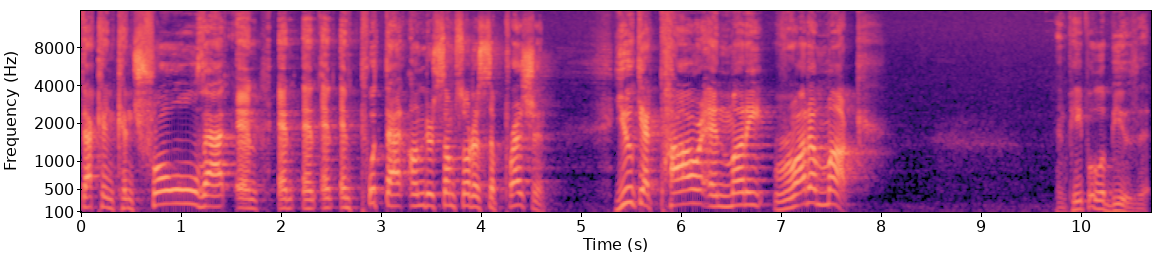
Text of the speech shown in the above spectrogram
that can control that and, and, and, and, and put that under some sort of suppression. You get power and money run amok, and people abuse it.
